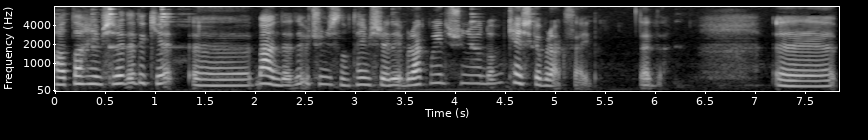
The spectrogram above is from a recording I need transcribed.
Hatta hemşire dedi ki ben dedi 3. sınıfta hemşireliği bırakmayı düşünüyordum. Keşke bıraksaydım dedi. Ee,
